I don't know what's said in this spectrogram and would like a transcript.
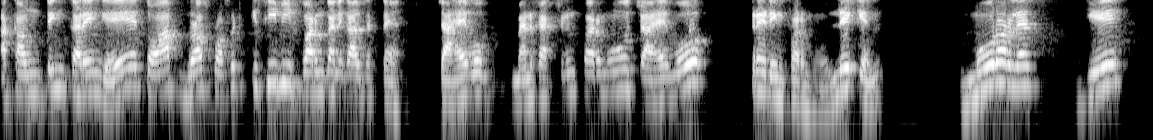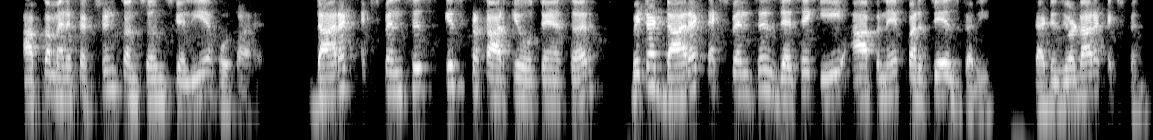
अकाउंटिंग करेंगे तो आप ग्रॉस प्रॉफिट किसी भी फर्म का निकाल सकते हैं। चाहे वो मैन्युफैक्चरिंग फर्म हो, चाहे वो ट्रेडिंग फर्म हो। लेकिन मोर और लेस ये आपका मैन्युफैक्चरिंग कंसर्न के लिए होता है। डायरेक्ट एक्सपेंसेस किस प्रकार के होते हैं सर बेटा डायरेक्ट एक्सपेंसेस जैसे कि आपने परचेज करी। That is your direct expense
